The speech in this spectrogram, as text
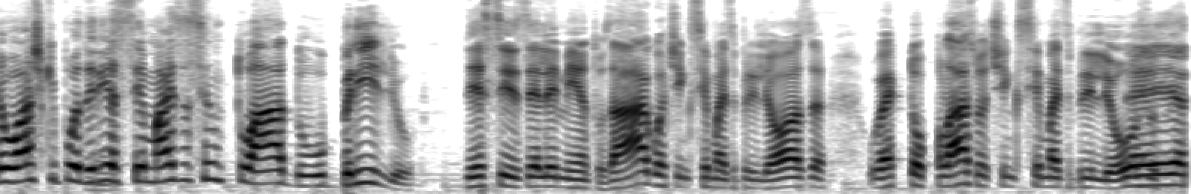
Eu acho que poderia ser mais acentuado o brilho desses elementos. A água tinha que ser mais brilhosa, o ectoplasma tinha que ser mais brilhoso, É,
